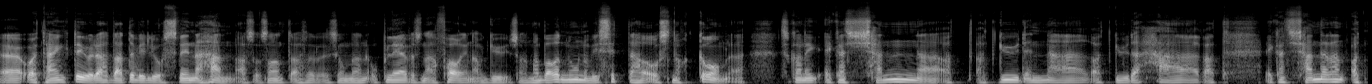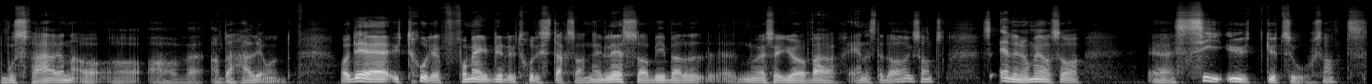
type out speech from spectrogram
Eh, og jeg tenkte jo at dette vil jo svinne hen, altså, sant? altså liksom den opplevelsen og erfaringen av Gud. Sant? Men bare nå når vi sitter her og snakker om det, så kan jeg, jeg kan kjenne at, at Gud er nær, at Gud er her. at Jeg kan kjenne den atmosfæren av, av, av, Den hellige ånd. Og det er utrolig, For meg blir det utrolig sterkt. sant? Når jeg leser Bibelen, eh, noe jeg gjør hver eneste dag, sant? så er det noe med å eh, si ut Guds ord. sant?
